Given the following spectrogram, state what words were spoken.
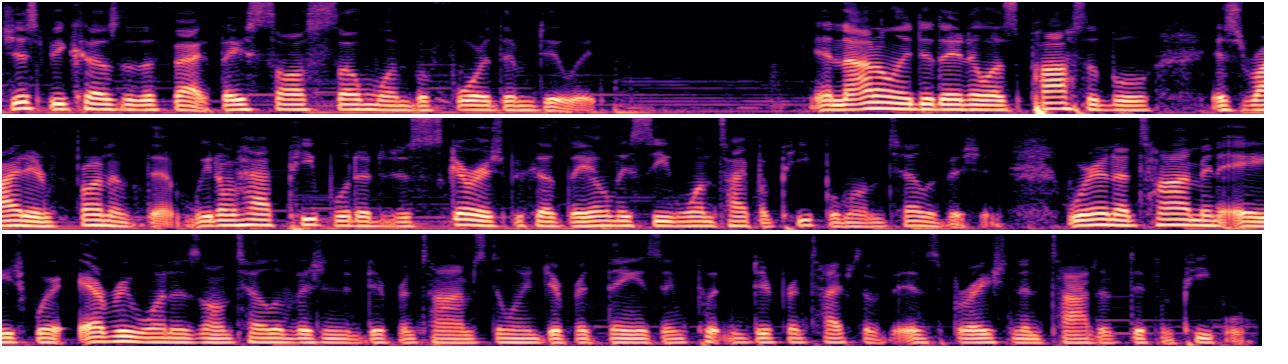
just because of the fact they saw someone before them do it. And not only do they know it's possible, it's right in front of them. We don't have people that are discouraged because they only see one type of people on television. We're in a time and age where everyone is on television at different times doing different things and putting different types of inspiration inside of different people.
